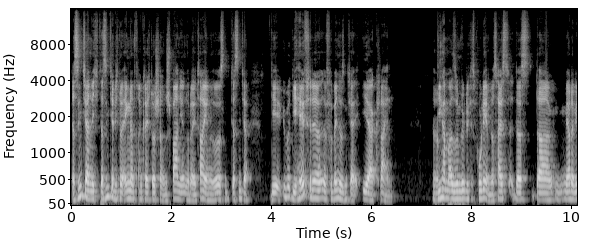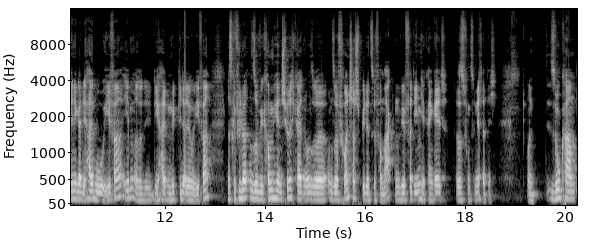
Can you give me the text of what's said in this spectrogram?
das sind ja nicht, das sind ja nicht nur England, Frankreich, Deutschland und Spanien oder Italien. Also das, sind, das sind ja die, über die Hälfte der Verbände sind ja eher klein. Ja. Die haben also ein wirkliches Problem. Das heißt, dass da mehr oder weniger die halbe UEFA eben, also die, die halben Mitglieder der UEFA, das Gefühl hatten, so, wir kommen hier in Schwierigkeiten, unsere, unsere Freundschaftsspiele zu vermarkten, wir verdienen hier kein Geld. Also es funktioniert halt nicht. Und so kam,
